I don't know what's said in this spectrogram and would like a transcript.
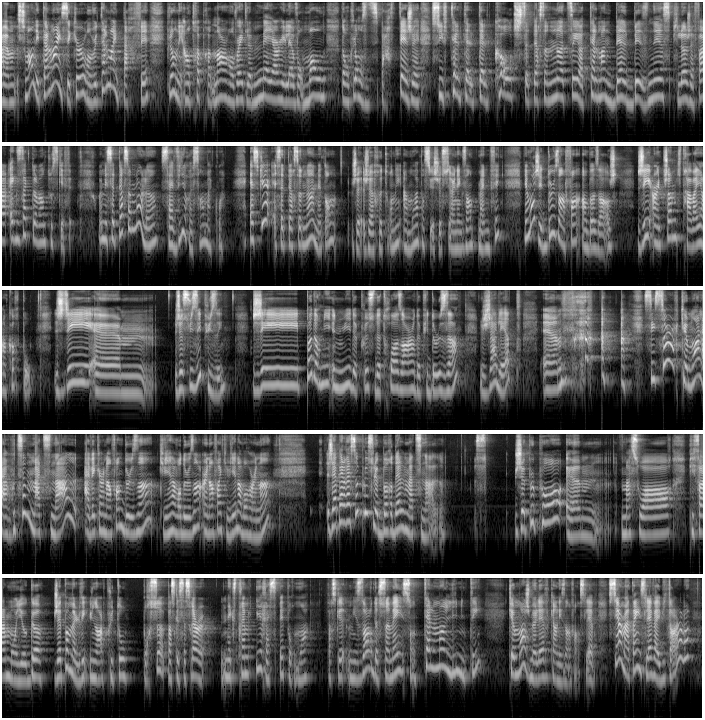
Euh, souvent, on est tellement insécure, on veut tellement être parfait. Puis là, on est entrepreneur, on veut être le meilleur élève au monde. Donc là, on se dit, parfait, je vais suivre tel, tel, tel coach. Cette personne-là, tu sais, a tellement une belle business. Puis là, je vais faire exactement tout ce est fait. Oui, mais cette personne-là, là, sa vie ressemble à quoi? Est-ce que cette personne-là, admettons, je, je vais retourner à moi parce que je suis un exemple magnifique, mais moi, j'ai deux enfants en bas âge. J'ai un chum qui travaille en corpo. J'ai, euh, je suis épuisée. J'ai pas dormi une nuit de plus de trois heures depuis deux ans. J'allaite. Euh, c'est sûr que moi, la routine matinale avec un enfant de deux ans qui vient d'avoir deux ans, un enfant qui vient d'avoir un an, j'appellerais ça plus le bordel matinal je peux pas euh, m'asseoir puis faire mon yoga. Je vais pas me lever une heure plus tôt pour ça parce que ce serait un, extrême irrespect pour moi parce que mes heures de sommeil sont tellement limitées que moi, je me lève quand les enfants se lèvent. Si un matin, ils se lèvent à 8 heures,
